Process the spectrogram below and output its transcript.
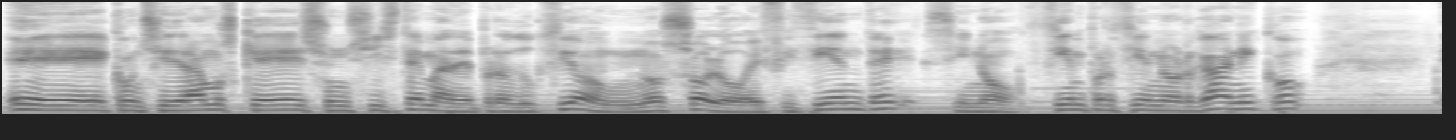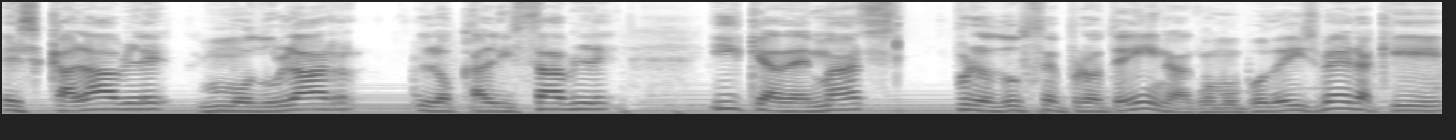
eh, consideramos que es un sistema de producción no solo eficiente, sino 100% orgánico, escalable, modular, localizable y que además produce proteína. Como podéis ver aquí,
